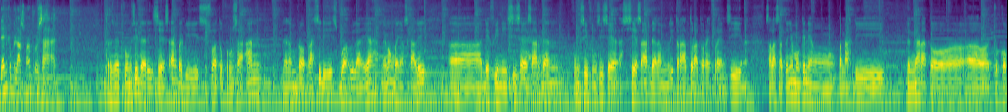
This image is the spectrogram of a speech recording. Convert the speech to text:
dan keberlangsungan perusahaan? Terkait fungsi dari CSR bagi suatu perusahaan dalam beroperasi di sebuah wilayah memang banyak sekali uh, definisi CSR dan fungsi-fungsi CSR dalam literatur atau referensi. Nah, salah satunya mungkin yang pernah didengar atau uh, cukup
